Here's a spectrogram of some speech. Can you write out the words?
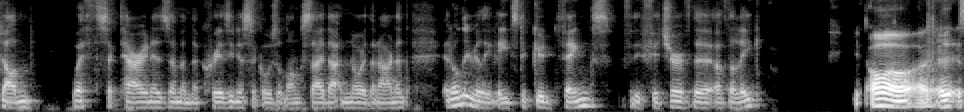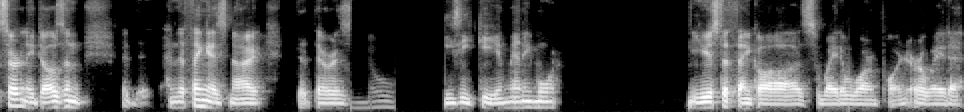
done with sectarianism and the craziness that goes alongside that in Northern Ireland, it only really leads to good things for the future of the of the league. Oh, it certainly does, and and the thing is now that there is no easy game anymore. You used to think, oh, it's a way to Warrenpoint or a way to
